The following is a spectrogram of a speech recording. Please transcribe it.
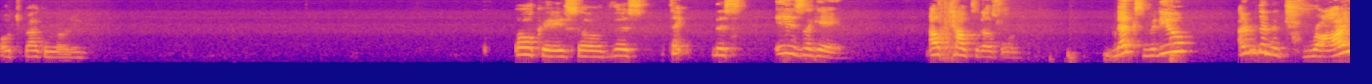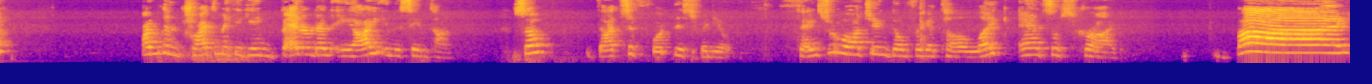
Oh, it's back and running. Okay, so this take this is a game. I'll count it as one. Next video, I'm gonna try. I'm gonna try to make a game better than AI in the same time. So that's it for this video. Thanks for watching. Don't forget to like and subscribe. Bye.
